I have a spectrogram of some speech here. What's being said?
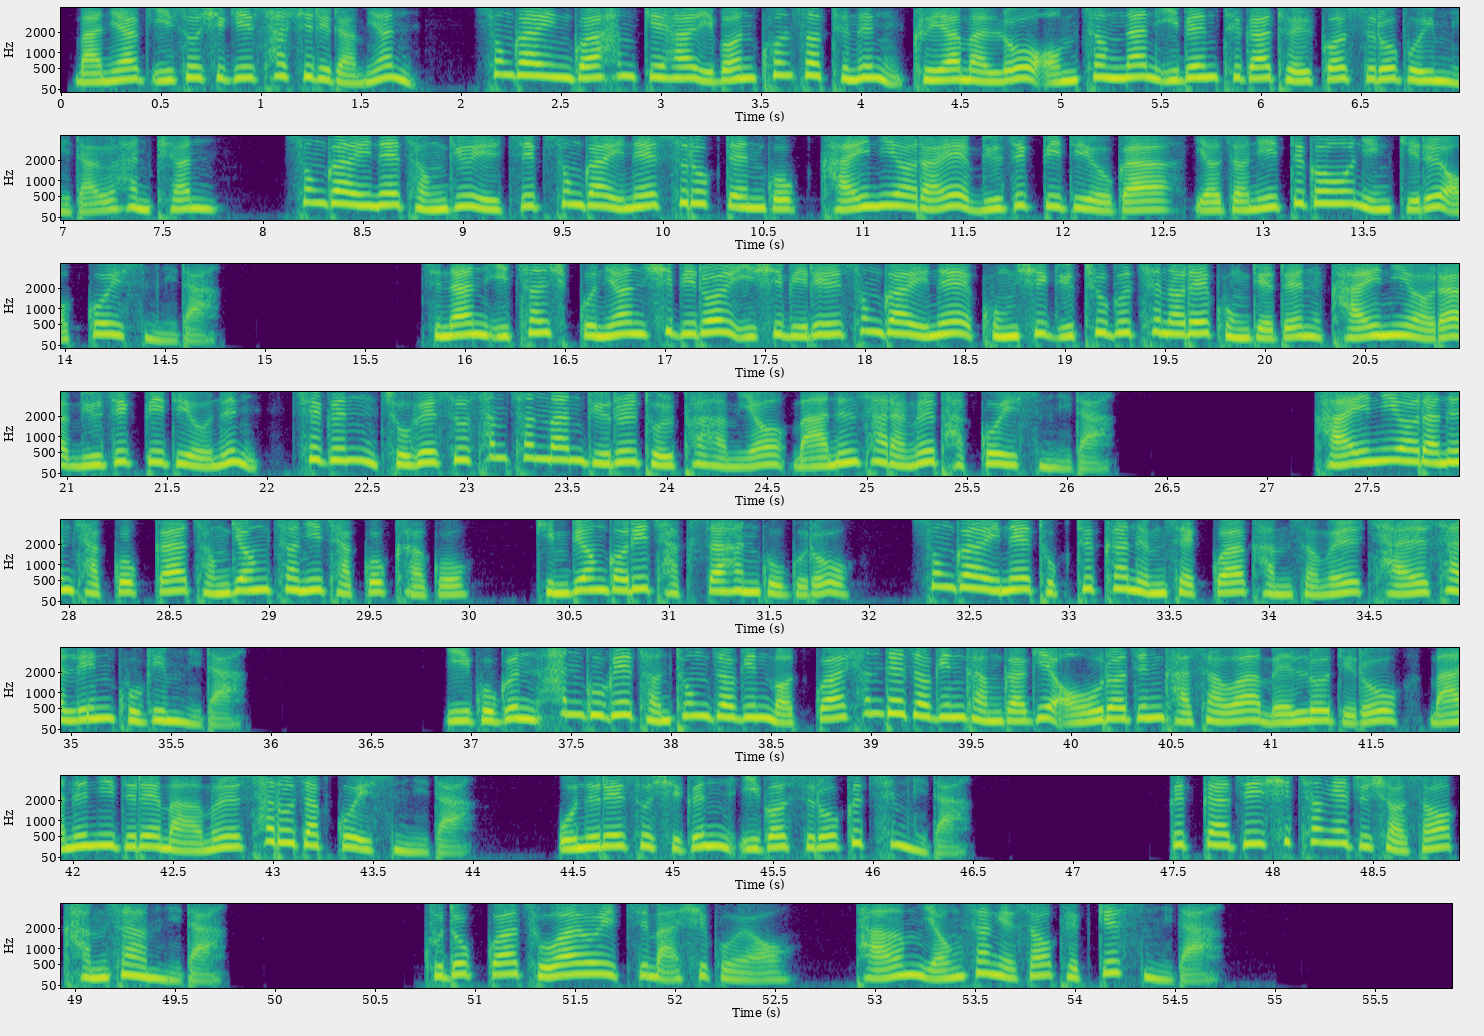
만약 이 소식이 사실이라면 송가인과 함께할 이번 콘서트는 그야말로 엄청난 이벤트가 될 것으로 보입니다. 한편 송가인의 정규 1집 송가인에 수록된 곡 가인이어라의 뮤직비디오가 여전히 뜨거운 인기를 얻고 있습니다. 지난 2019년 11월 21일 송가인의 공식 유튜브 채널에 공개된 가인이어라 뮤직비디오는 최근 조회수 3천만 뷰를 돌파하며 많은 사랑을 받고 있습니다. 가인이어라는 작곡가 정경천이 작곡하고 김병걸이 작사한 곡으로 송가인의 독특한 음색과 감성을 잘 살린 곡입니다. 이 곡은 한국의 전통적인 멋과 현대적인 감각이 어우러진 가사와 멜로디로 많은 이들의 마음을 사로잡고 있습니다. 오늘의 소식은 이것으로 끝입니다. 끝까지 시청해주셔서 감사합니다. 구독과 좋아요 잊지 마시고요. 다음 영상에서 뵙겠습니다.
